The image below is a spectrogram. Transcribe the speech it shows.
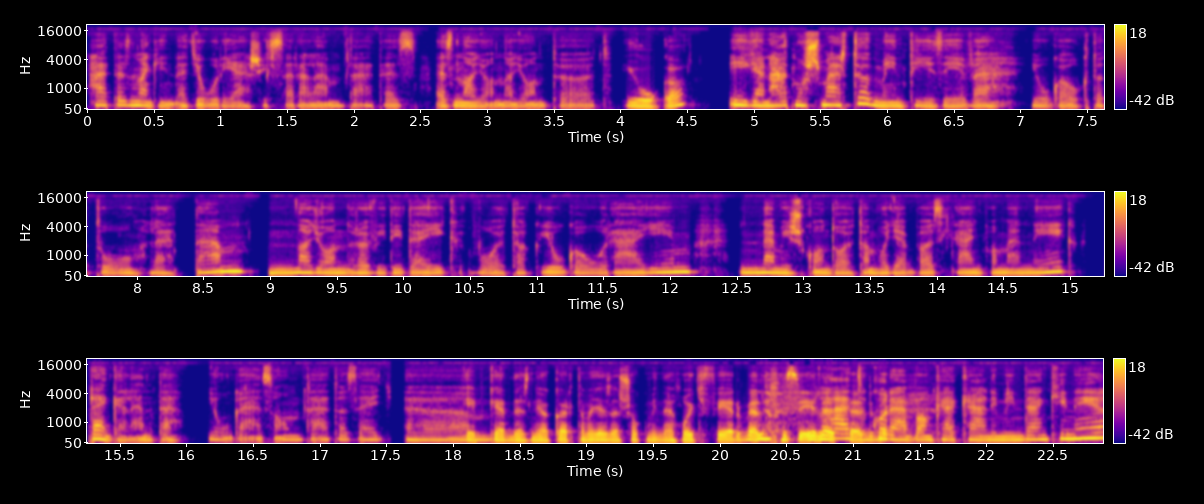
hát ez megint egy óriási szerelem, tehát ez, ez nagyon-nagyon tölt. Jóga? Igen, hát most már több mint tíz éve jogaoktató lettem. Nagyon rövid ideig voltak jogaóráim, nem is gondoltam, hogy ebbe az irányba mennék. Reggelente jogázom, tehát az egy... Um, Épp kérdezni akartam, hogy ez a sok minden hogy fér bele az életedbe? Hát korábban kell kelni mindenkinél,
